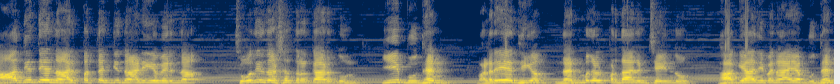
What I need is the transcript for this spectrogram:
ആദ്യത്തെ നാൽപ്പത്തഞ്ച് നാഴിക വരുന്ന ചോദ്യ നക്ഷത്രക്കാർക്കും ഈ ബുധൻ വളരെയധികം നന്മകൾ പ്രദാനം ചെയ്യുന്നു. ഭാഗ്യാധിപനായ ബുധൻ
